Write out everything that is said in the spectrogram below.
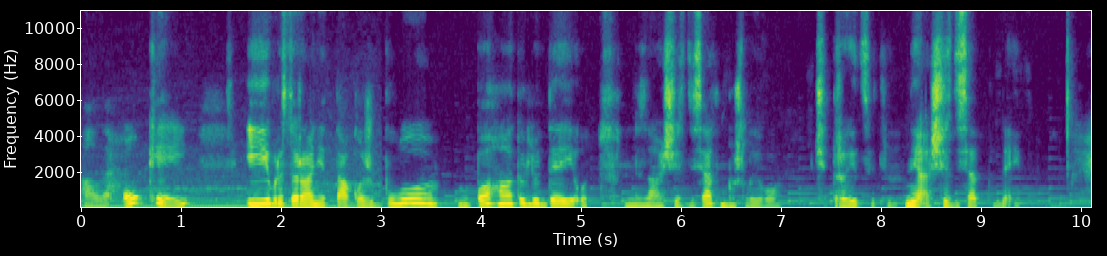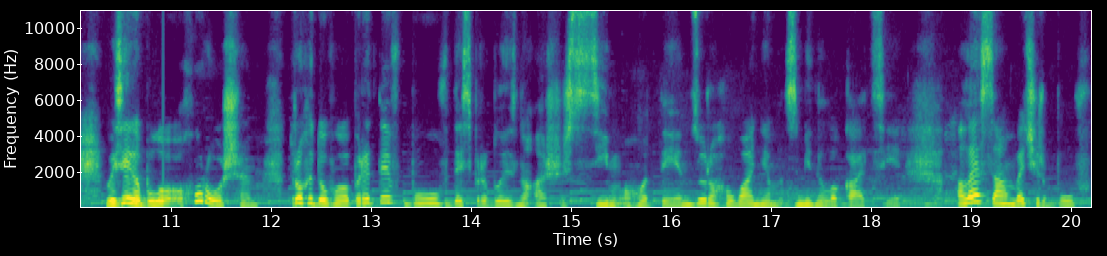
Але окей. І в ресторані також було багато людей, от не знаю, 60, можливо, чи 30, ні, 60 людей. Весілля було хороше, трохи довго аперитив був, десь приблизно аж 7 годин з урахуванням зміни локації. Але сам вечір був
